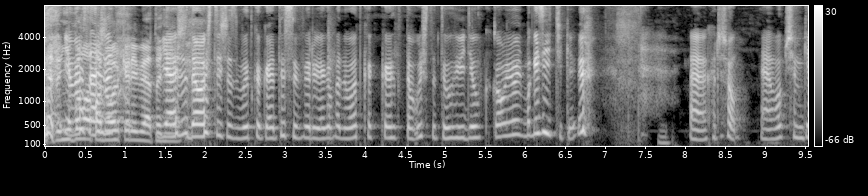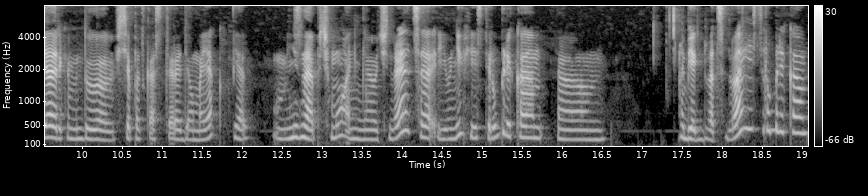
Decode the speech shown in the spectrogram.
Это не Я была ожи- подводка, ребята. Я не- ожидала, что сейчас будет какая-то супер-мега подводка к тому, что ты увидел в каком-нибудь магазинчике. А, Хорошо. А, В общем, я рекомендую все подкасты Радио Маяк. Я не знаю почему, они мне очень нравятся. И у них есть рубрика эм, Объект 22 есть рубрика.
